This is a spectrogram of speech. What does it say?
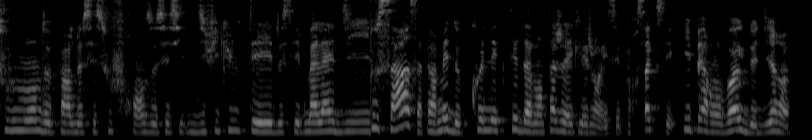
Tout le monde parle de ses souffrances, de ses difficultés, de ses maladies. Tout ça, ça permet de connecter davantage avec les gens. Et c'est pour ça que c'est hyper en vogue de dire,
